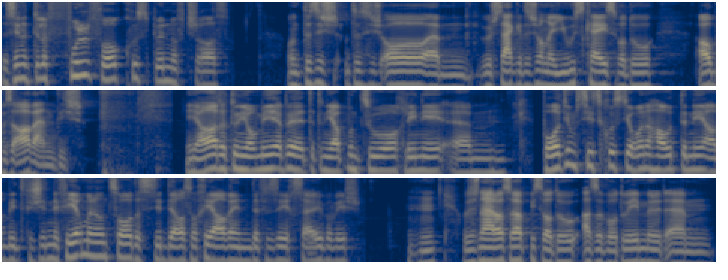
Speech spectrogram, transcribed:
das sind natürlich Full Focus bin auf die Straße. und das ist, das ist auch, ähm, würdest du sagen, das ist auch ein Use Case, wo du alles anwendest. Ja, da tue ich auch mehr, eben, da tue ich ab und zu auch kleine ähm, Podiumsdiskussionen halten, auch mit verschiedenen Firmen und so, dass sie da so ein bisschen anwenden für sich selber, weißt. Mhm. Und das ist dann auch so etwas, wo du, also wo du immer ähm,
